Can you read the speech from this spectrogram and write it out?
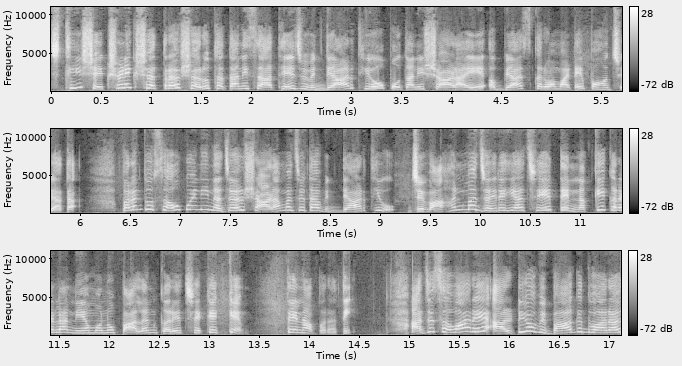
આજથી શૈક્ષણિક ક્ષેત્ર શરૂ થતાની સાથે જ વિદ્યાર્થીઓ પોતાની શાળાએ અભ્યાસ કરવા માટે પહોંચ્યા હતા. પરંતુ સૌ કોઈની નજર શાળામાં જતા વિદ્યાર્થીઓ જે વાહનમાં જઈ રહ્યા છે, તે નક્કી કરેલા નિયમોનું પાલન કરે છે કે કેમ? તેના પર હતી. આજે સવારે આરટીઓ વિભાગ દ્વારા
